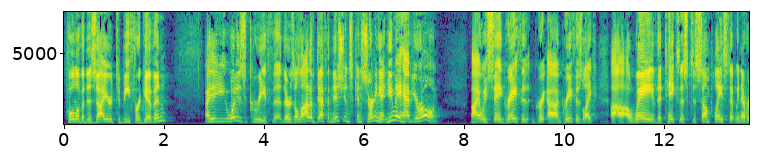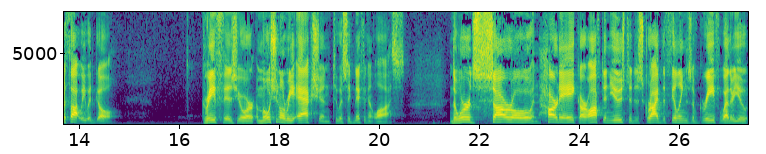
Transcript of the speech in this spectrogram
full of a desire to be forgiven. I, what is grief? Uh, there's a lot of definitions concerning it. You may have your own. I always say grief is, uh, grief is like a, a wave that takes us to some place that we never thought we would go. Grief is your emotional reaction to a significant loss. The words sorrow and heartache are often used to describe the feelings of grief, whether you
